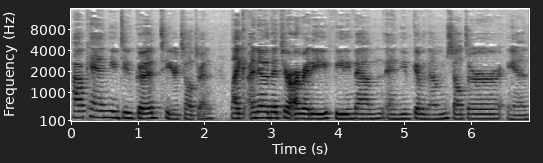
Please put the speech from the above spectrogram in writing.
How can you do good to your children? Like I know that you're already feeding them and you've given them shelter and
